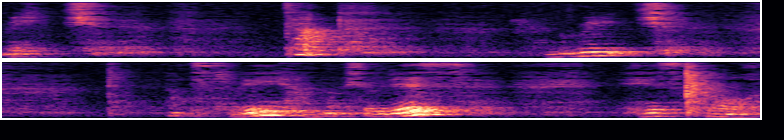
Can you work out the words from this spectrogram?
reach, tap, and reach. That's three, I'm not sure it is. Here's four.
